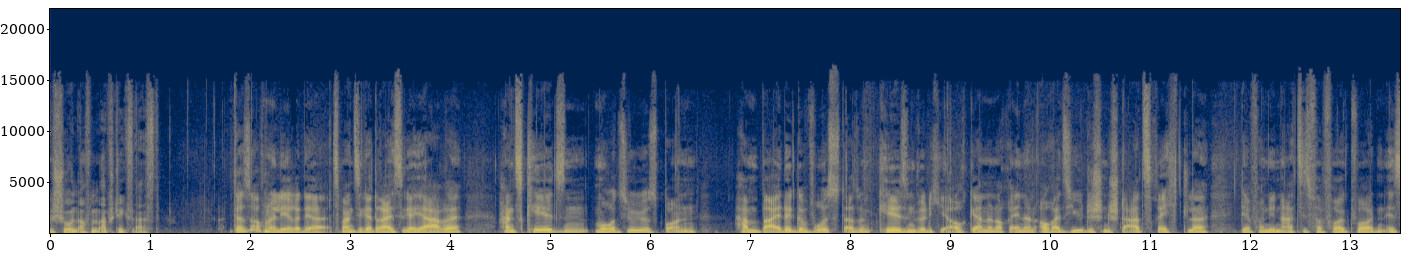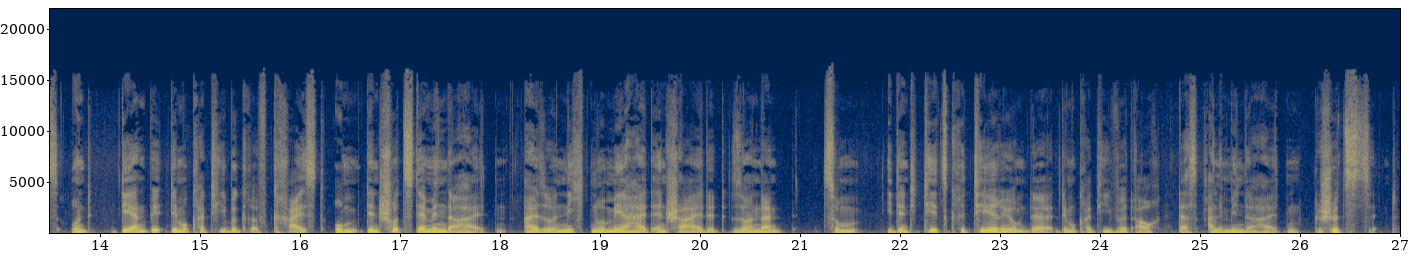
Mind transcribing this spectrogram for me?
schon auf dem Abstiegsast. Das ist auch eine Lehre der 20er, 30er Jahre. Hans Kelsen, Moritz Julius Bonn haben beide gewusst, also Kelsen würde ich hier auch gerne noch erinnern, auch als jüdischen Staatsrechtler, der von den Nazis verfolgt worden ist. Und deren Be Demokratiebegriff kreist um den Schutz der Minderheiten. Also nicht nur Mehrheit entscheidet, sondern zum Identitätskriterium der Demokratie wird auch, dass alle Minderheiten geschützt sind.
